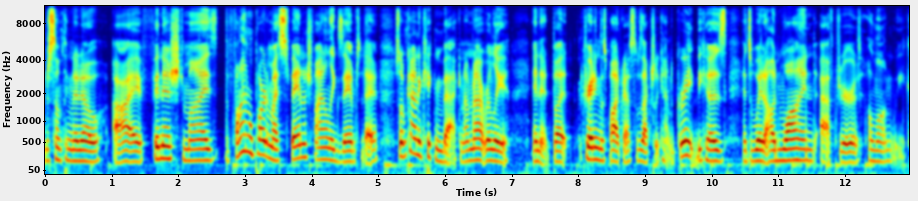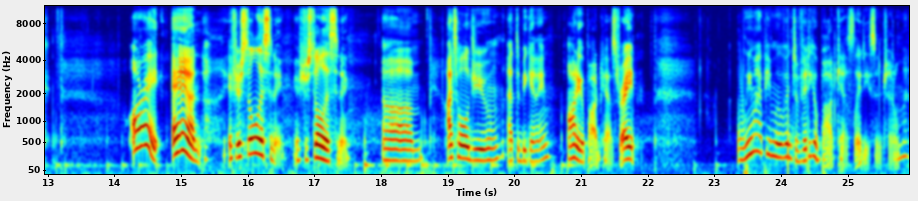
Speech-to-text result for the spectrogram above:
just something to know. I finished my the final part of my Spanish final exam today, so I'm kind of kicking back and I'm not really in it. But creating this podcast was actually kind of great because it's a way to unwind after a long week. All right, and if you're still listening, if you're still listening, um, I told you at the beginning, audio podcast, right? We might be moving to video podcasts, ladies and gentlemen.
